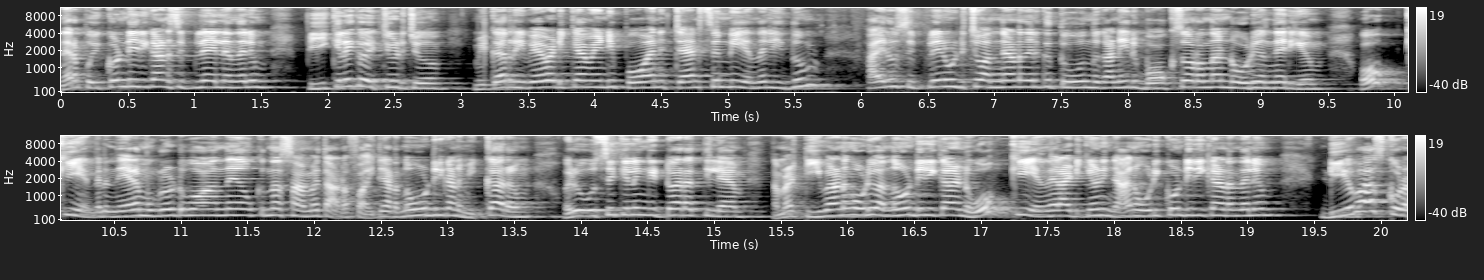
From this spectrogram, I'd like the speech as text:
നേരെ പോയിക്കൊണ്ടിരിക്കുകയാണ് സിപ്ലയിൽ. എന്തായാലും പീക്കിലേക്ക് വെച്ച് പിടിച്ചു. മിക്ക റിവൈവ് അടിക്കാൻ വേണ്ടി പോകാൻ ചാൻസ് ഉണ്ട്. എന്നാലും ഇതും ആ ഒരു സിപ്ലൈൻ പിടിച്ച് വന്നാണെന്ന് എനിക്ക് തോന്നുന്നു. കാരണം ഈ ഒരു ബോക്സ് തുറന്നാണ്ട് ഓടി വന്നായിരിക്കും ഓക്കെ എന്തായാലും നേരെ മുകളിലോട്ട് പോകാൻ നോക്കുന്ന സമയത്ത് അവിടെ ഫൈറ്റ് നടന്നുകൊണ്ടിരിക്കുകയാണ്. മിക്കാറും ഒരു ഓസിക്കലും കിട്ടുവാറത്തില്ല നമ്മളെ ടീമാണെങ്കിൽ ഓടി വന്നുകൊണ്ടിരിക്കുകയാണ്. ഓക്കെ എന്തായാലും അടിക്കുകയാണ് ഞാൻ ഓടിക്കൊണ്ടിരിക്കുകയാണ്. എന്തായാലും ഡിയോ വാസ്കോർ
